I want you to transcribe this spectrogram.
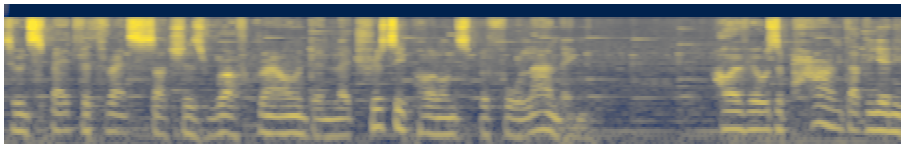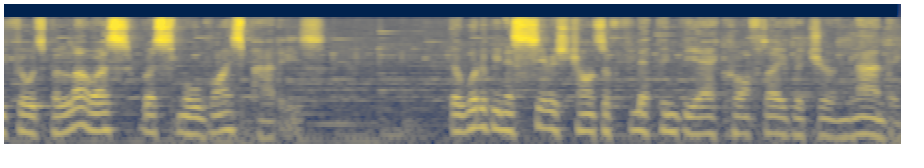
to inspect for threats such as rough ground and electricity pylons before landing. However, it was apparent that the only fields below us were small rice paddies. There would have been a serious chance of flipping the aircraft over during landing.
